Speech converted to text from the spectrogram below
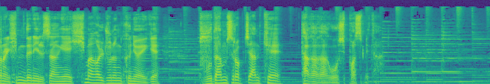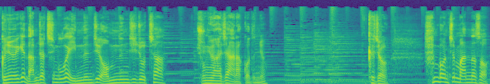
저는 힘든 일상에 희망을 주는 그녀에게 부담스럽지 않게 다가가고 싶었습니다. 그녀에게 남자친구가 있는지 없는지조차 중요하지 않았거든요. 그저 한 번쯤 만나서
